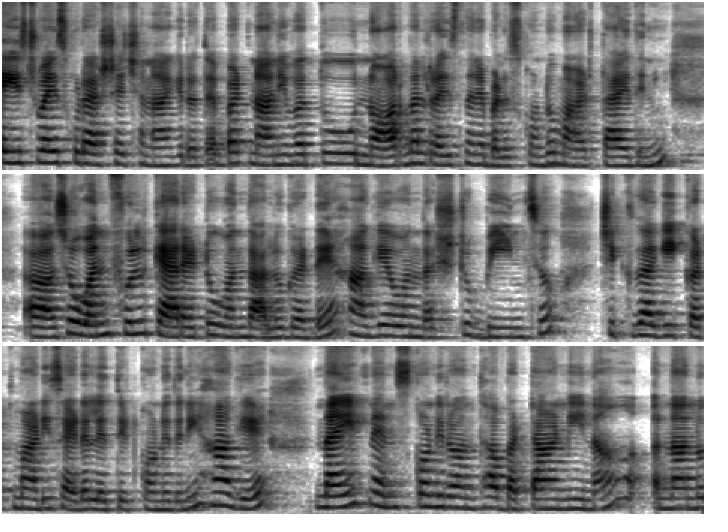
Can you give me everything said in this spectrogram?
ಟೇಸ್ಟ್ ವೈಸ್ ಕೂಡ ಅಷ್ಟೇ ಚೆನ್ನಾಗಿರುತ್ತೆ. ಬಟ್ ನಾನಿವತ್ತು ನಾರ್ಮಲ್ ರೈಸ್ನೇ ಬಳಸ್ಕೊಂಡು ಮಾಡ್ತಾ ಇದ್ದೀನಿ. ಸೊ ಒಂದು ಫುಲ್ ಕ್ಯಾರೆಟು ಒಂದು ಆಲೂಗಡ್ಡೆ, ಹಾಗೆ ಒಂದಷ್ಟು ಬೀನ್ಸು ಚಿಕ್ಕದಾಗಿ ಕಟ್ ಮಾಡಿ ಸೈಡಲ್ಲಿ ಎತ್ತಿಟ್ಕೊಂಡಿದ್ದೀನಿ. ಹಾಗೆ ನೈಟ್ ನೆನೆಸ್ಕೊಂಡಿರೋಂಥ ಬಟಾಣಿನ ನಾನು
